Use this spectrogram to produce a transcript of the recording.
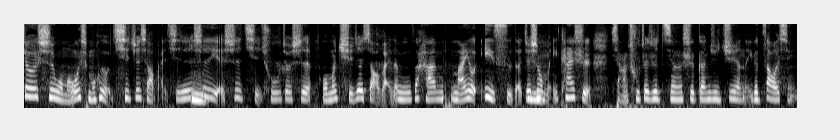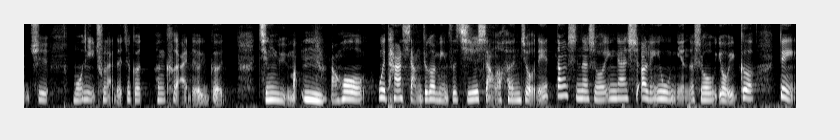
就是我们为什么会有七只小白，其实是也是起初就是我们取这小白的名字还蛮有意思的，就是我们一开始想出这只鲸是根据剧院的一个造型去模拟出来的这个很可爱的一个鲸鱼嘛，嗯。然后为它想这个名字，其实想了很久的，因为当时那时候应该是二零一五年的时候，有一个电影，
